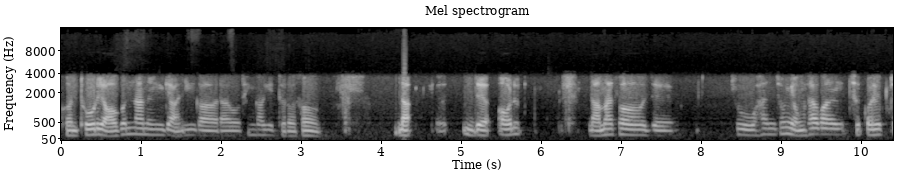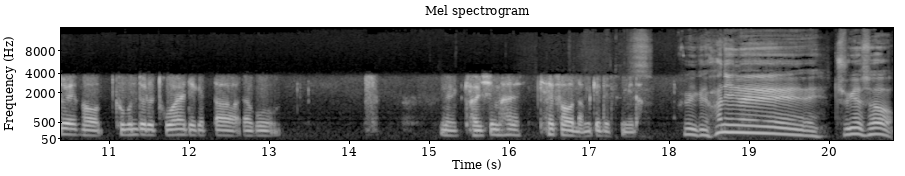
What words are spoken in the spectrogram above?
그건 도리 어긋나는 게 아닌가라고 생각이 들어서 나 이제 어렵 남아서 이제 주 한중 영사관 측과 협조해서 그분들을 도와야 되겠다라고 네 결심해서 남게 됐습니다. 그러니까 한인회 중에서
